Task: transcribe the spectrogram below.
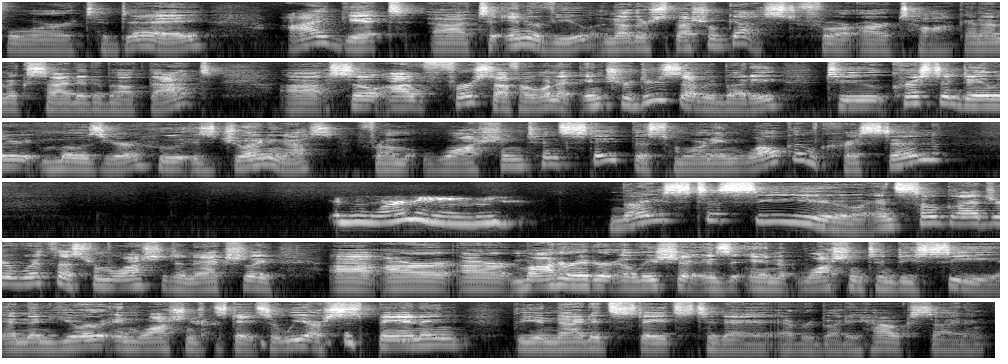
for today, I get uh, to interview another special guest for our talk, and I'm excited about that. Uh, so, I, first off, I want to introduce everybody to Kristen Daly Mosier, who is joining us from Washington State this morning. Welcome, Kristen. Good morning. Nice to see you, and so glad you're with us from Washington. Actually, uh, our our moderator Alicia is in Washington D.C., and then you're in Washington State. So we are spanning the United States today. Everybody, how exciting!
